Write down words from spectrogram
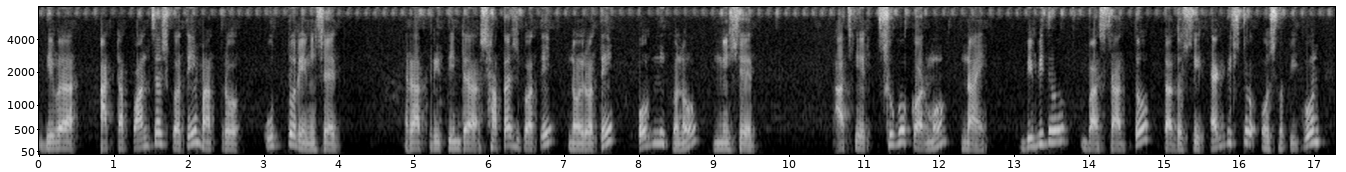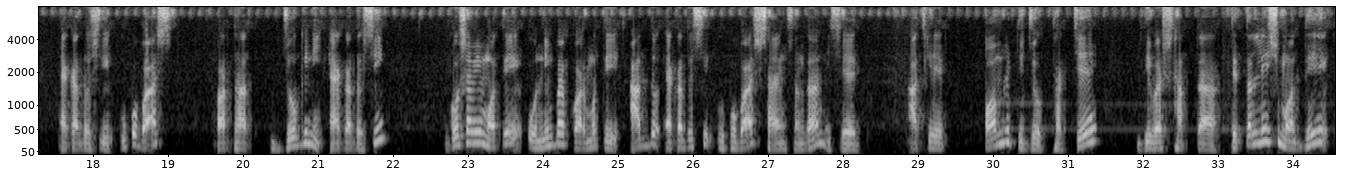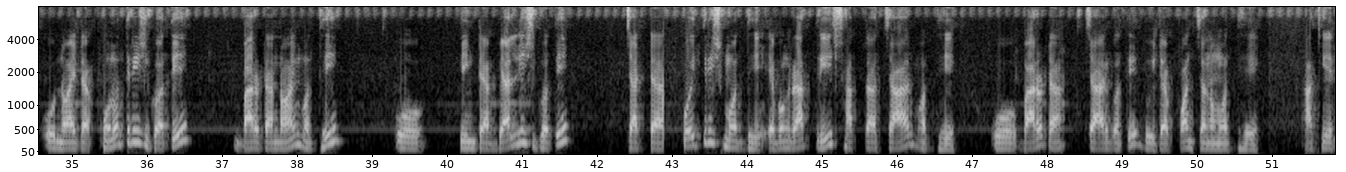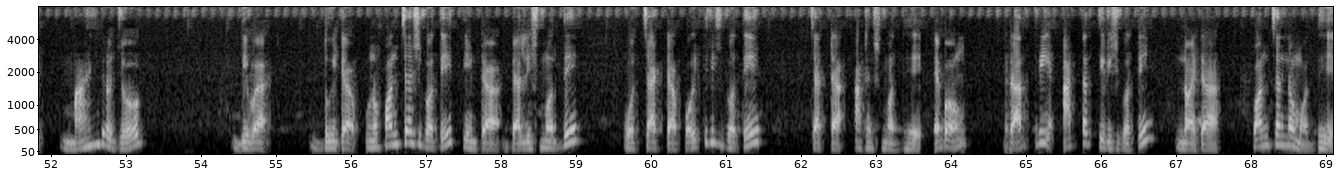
দিবা আটটা পঞ্চাশ গতে মাত্র উত্তরে নিষেধ। রাত্রি তিনটা সাতাশ গতে নৈরতে অগ্নিকোণও নিষেধ। আজকের শুভ কর্ম নাই। বিবিধ বা শ্রাদ্ধ, দ্বাদশীর একদিষ্ট ও গুণ একাদশীর উপবাস, অর্থাৎ যোগিনী একাদশী গোস্বামী মতে ও নিম্বা কর্মতে আদ্য একাদশীর উপবাস সায়ং সন্ধ্যা নিষেধ। আজকের অমৃত যোগ থাকছে, দিবস সাতটা তেতাল্লিশ মধ্যে ও নয়টা উনত্রিশ গতে, বারোটা নয় মধ্যে ও তিনটা বিয়াল্লিশ গতে, চারটা পঁয়ত্রিশ মধ্যে এবং রাত্রি সাতটা চার মধ্যে ও বারোটা চার গতে, দুইটা পঞ্চান্ন মধ্যে। আজকের মাহেন্দ্র যোগ দিবা দুইটা উনপঞ্চাশ গতে, তিনটা বিয়াল্লিশ মধ্যে ও চারটা পঁয়ত্রিশ গতে, চারটা আঠাশ মধ্যে এবং রাত্রি আটটা তিরিশ গতে, নয়টা পঞ্চান্ন মধ্যে।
